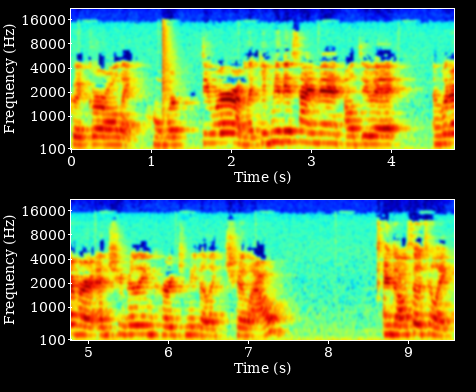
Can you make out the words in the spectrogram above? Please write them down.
good girl, like homework doer. I'm like, give me the assignment, I'll do it, and whatever. And she really encouraged me to like chill out and also to like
